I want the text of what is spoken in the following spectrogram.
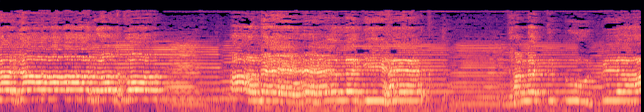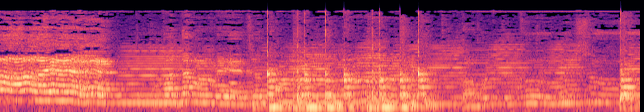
नजारों को आने लगी है। धनक टूट बदन में जख्म बहुत खूबसूरत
